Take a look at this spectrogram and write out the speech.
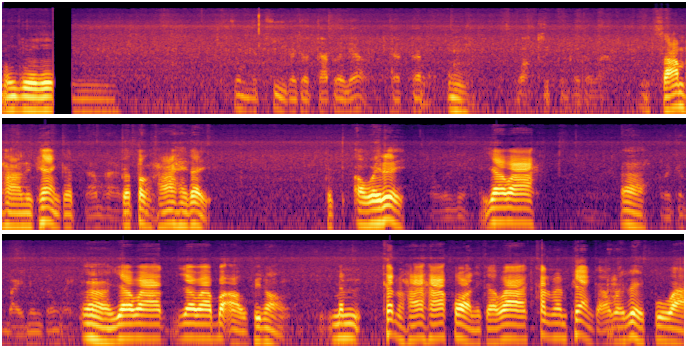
มันดูซึ่งที่ก็จะจัดไว้แล้วจัดจัดอืมบอกคลิปมันก็จะว่าสามหานี่แพงก็ตามหาก็ต้องหาให้ได้ ก็เอาไว้เลยเอาไว้เลยอยาวาอ่า เอาไว้จักใบหนึ่งสองใบเอออยาวาอยาวาบ่เอาพี่น้อง มันขั้นหาหาพ่อนี่ก็ว่าขั้นมันแพงก็เอาไว้เลยปูว่า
